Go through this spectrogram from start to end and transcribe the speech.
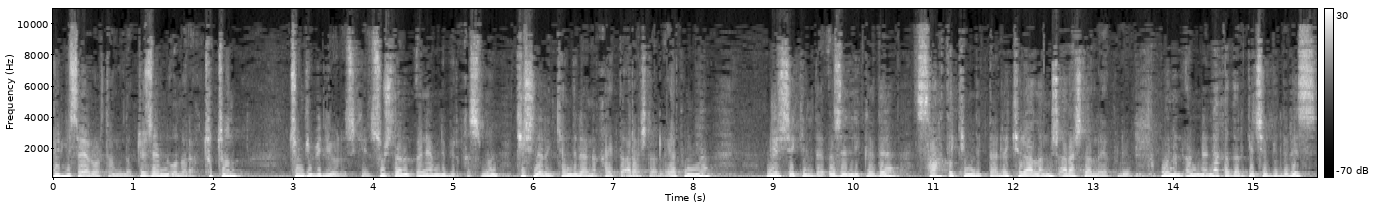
Bilgisayar ortamında düzenli olarak tutun. Çünkü biliyoruz ki suçların önemli bir kısmı kişilerin kendilerine kayıtlı araçlarla yapılmıyor. Bir şekilde özellikle de sahte kimliklerle kiralanmış araçlarla yapılıyor. Bunun önüne ne kadar geçebiliriz?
